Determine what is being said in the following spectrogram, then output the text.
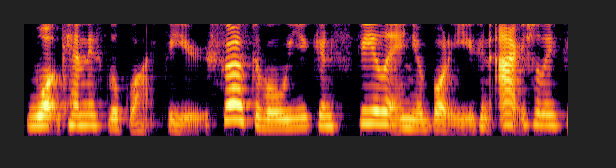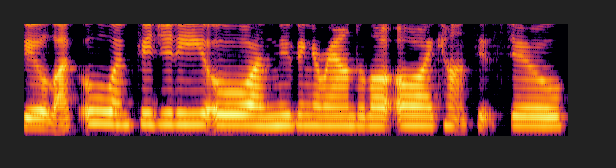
what can this look like for you? First of all, you can feel it in your body. You can actually feel like, oh, I'm fidgety, oh, I'm moving around a lot, oh, I can't sit still.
